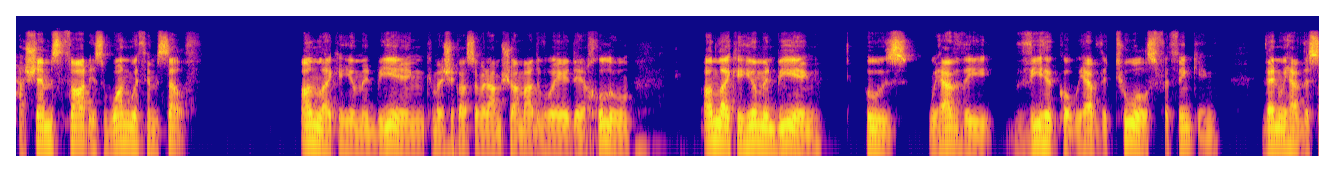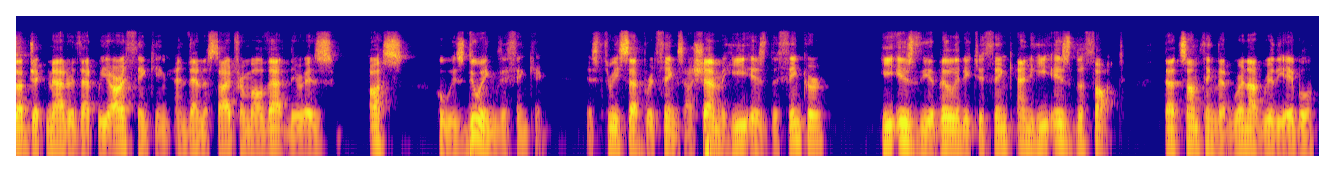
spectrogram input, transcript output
Hashem's thought is one with Himself. Unlike a human being, unlike a human being who's we have the vehicle, we have the tools for thinking, then we have the subject matter that we are thinking, and then aside from all that, there is us who is doing the thinking. It's three separate things. Hashem, He is the thinker, He is the ability to think, and He is the thought. That's something that we're not really able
